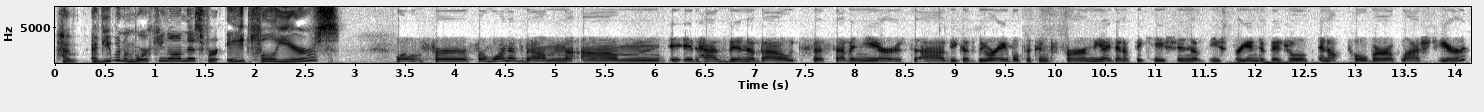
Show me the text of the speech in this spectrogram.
have, have you been working on this for eight full years? Well, for, for one of them, um, it, it has been about uh, seven years uh, because we were able to confirm the identification of these three individuals in October of last year.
